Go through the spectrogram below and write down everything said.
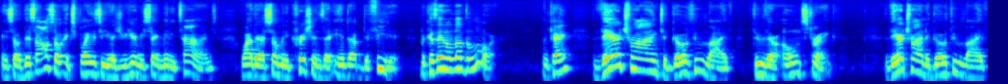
And so this also explains to you, as you hear me say many times, why there are so many Christians that end up defeated because they don't love the Lord. Okay? They're trying to go through life through their own strength. They're trying to go through life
